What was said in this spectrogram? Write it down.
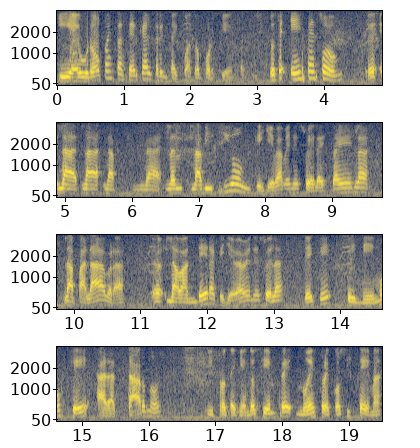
Y Europa está cerca del 34%. Entonces, estas son eh, la, la, la la, la, visión que lleva Venezuela, esta es la, la palabra, eh, la bandera que lleva Venezuela de que tenemos que adaptarnos y protegiendo siempre nuestro ecosistema,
